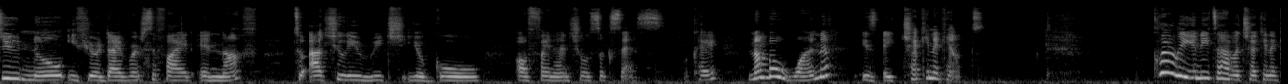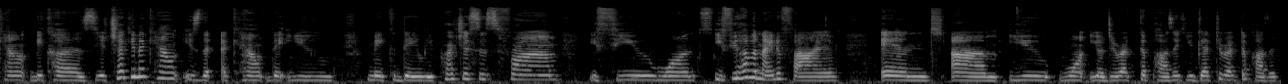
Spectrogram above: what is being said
to know if you're diversified enough to actually reach your goal of financial success. Okay? Number 1 is a checking account clearly you need to have a checking account because your checking account is the account that you make daily purchases from. If you want if you have a nine to five and um, you want your direct deposit you get direct deposit.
